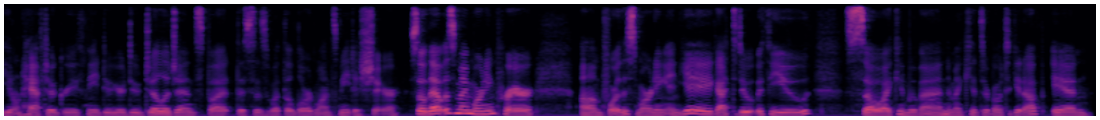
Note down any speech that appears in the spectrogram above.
you don't have to agree with me, do your due diligence, but this is what the Lord wants me to share. So that was my morning prayer. Um, for this morning, and yay, I got to do it with you, so I can move on. And my kids are about to get up, and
